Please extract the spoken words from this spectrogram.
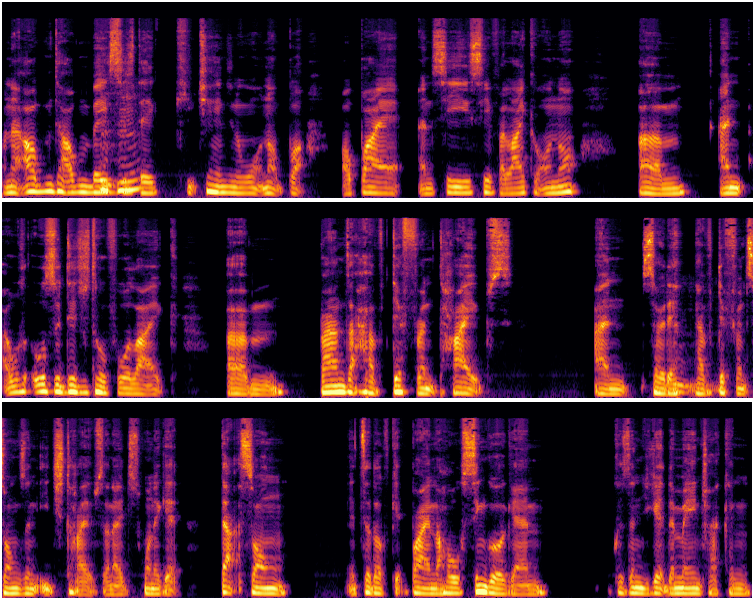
on an album to album basis Mhm. they keep changing and whatnot but i'll buy it and see see if i like it or not um and I was also digital for like um bands that have different types and so they Mm. have different songs in each types and i just want to get that song instead of get buying the whole single again because then you get the main track and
